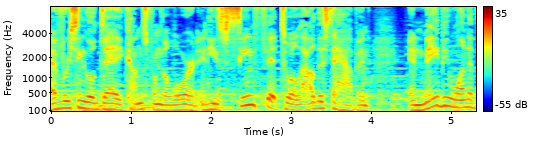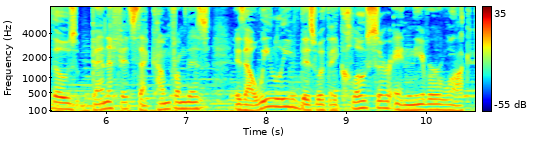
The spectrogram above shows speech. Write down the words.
Every single day comes from the Lord, and He's seen fit to allow this to happen and maybe one of those benefits that come from this is that we leave this with a closer and nearer walk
